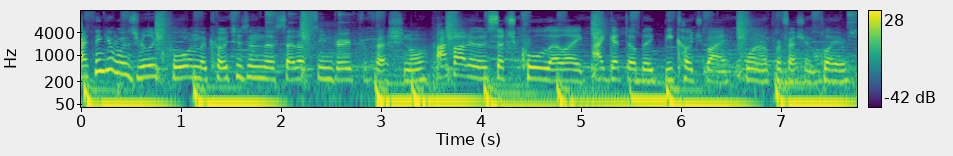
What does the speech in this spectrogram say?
I think it was really cool and the coaches and the setup seemed very professional. I thought it was such cool that like I get to like, be coached by one of the professional players.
